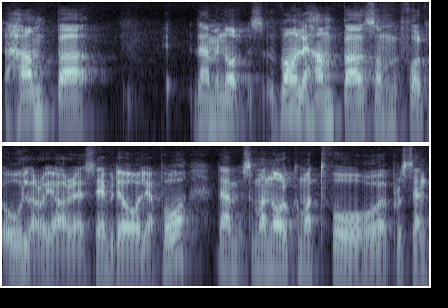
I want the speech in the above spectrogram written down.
hampa, det här med noll, vanlig hampa som folk odlar och gör CBD-olja på. Det här som har 0,2%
